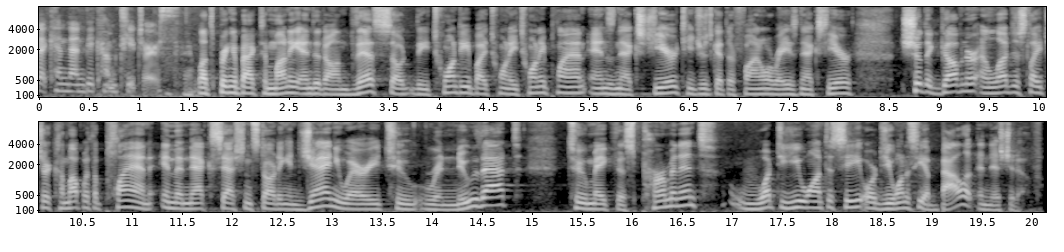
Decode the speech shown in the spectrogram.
that can then become teachers. Okay. Let's bring it back to money. Ended on this. So the 20 by 2020 plan ends next year. Teachers get their final raise next year. Should the governor and legislature come up with a plan in the next session starting in January to renew that, to make this permanent? What do you want to see, or do you want to see a ballot initiative?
